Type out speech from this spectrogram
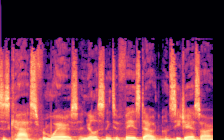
This is Cass from Wares, and you're listening to Phased Out on CJSR.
